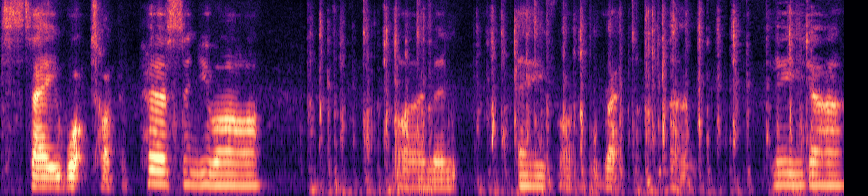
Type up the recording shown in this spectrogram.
say what type of person you are. I'm an Avon rep and leader.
